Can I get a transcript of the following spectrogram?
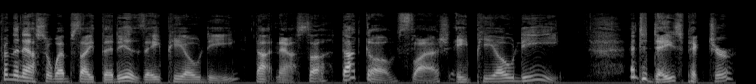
from the NASA website that is apod.nasa.gov apod. And today's picture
